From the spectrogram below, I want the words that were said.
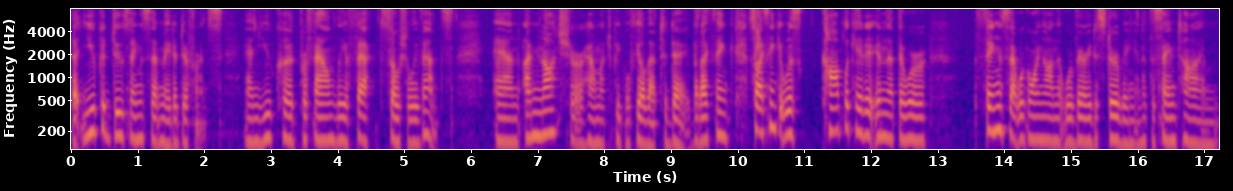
that you could do things that made a difference and you could profoundly affect social events. And I'm not sure how much people feel that today, but I think, so I think it was complicated in that there were things that were going on that were very disturbing, and at the same time,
